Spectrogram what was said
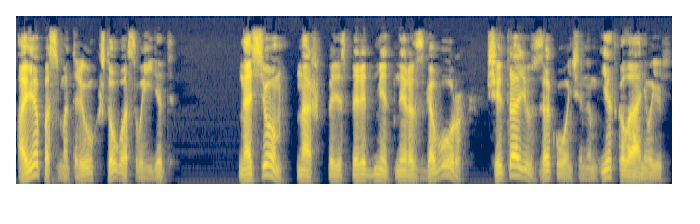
а я посмотрю, что у вас выйдет. На сём наш беспредметный разговор считаю законченным и откланиваюсь.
